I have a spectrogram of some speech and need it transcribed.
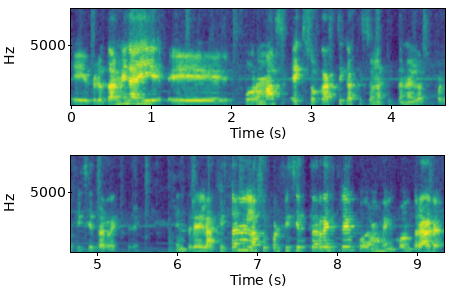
Eh, pero también hay formas exocársticas, que son las que están en la superficie terrestre. Entre las que están en la superficie terrestre podemos encontrar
